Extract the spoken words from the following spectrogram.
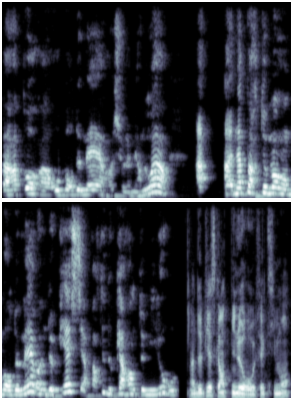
par rapport au bord de mer sur la mer Noire, un appartement en bord de mer, un deux pièces, c'est à partir de 40 000 euros. Un deux pièces, 40 000 euros, effectivement.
